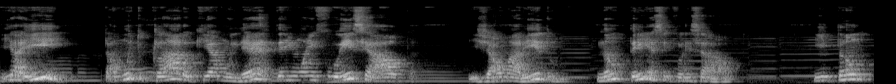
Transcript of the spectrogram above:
E aí está muito claro que a mulher tem uma influência alta e já o marido não tem essa influência alta. Então,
